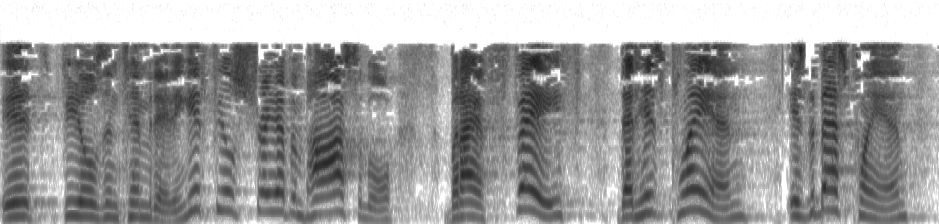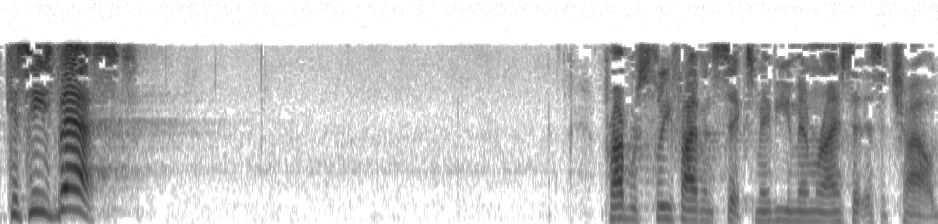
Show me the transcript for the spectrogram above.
It feels intimidating. It feels straight up impossible, but I have faith that His plan is the best plan because He's best. Proverbs 3, 5, and 6. Maybe you memorized it as a child.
